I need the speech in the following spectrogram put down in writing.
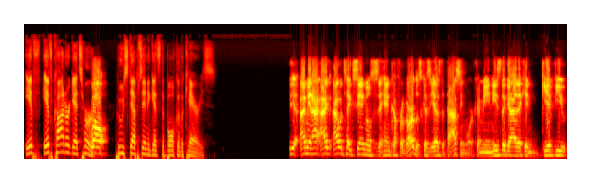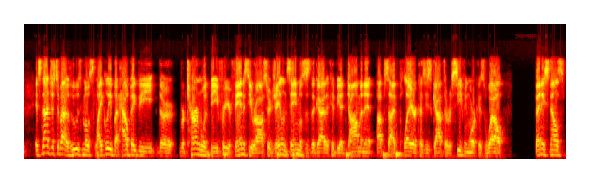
if if Conner gets hurt, Well- who steps in and gets the bulk of the carries? Yeah, I mean, I I I would take Samuels as a handcuff regardless because he has the passing work. I mean, he's the guy that can give you. It's not just about who's most likely, but how big the the return would be for your fantasy roster. Jaylen Samuels is the guy that could be a dominant upside player because he's got the receiving work as well. Benny Snell's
